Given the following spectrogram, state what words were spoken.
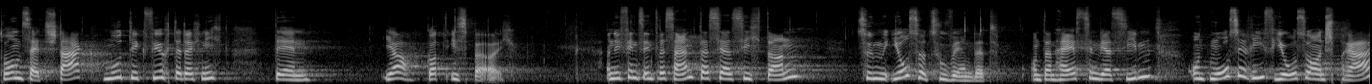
Drum seid stark, mutig, fürchtet euch nicht, denn ja, Gott ist bei euch. Und ich finde es interessant, dass er sich dann zum Josua zuwendet. Und dann heißt es in Vers 7, und Mose rief Josua und sprach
